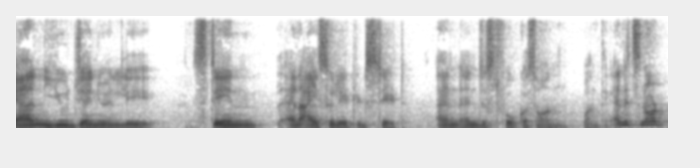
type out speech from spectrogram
can you genuinely stay in an isolated state and and just focus on one thing and it's not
